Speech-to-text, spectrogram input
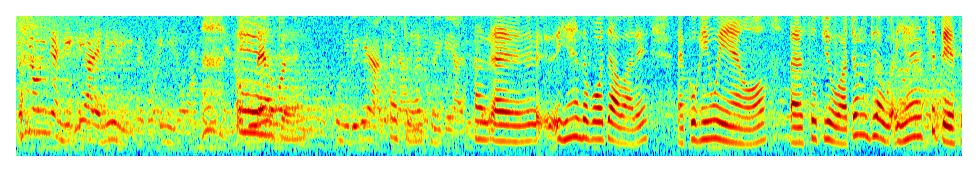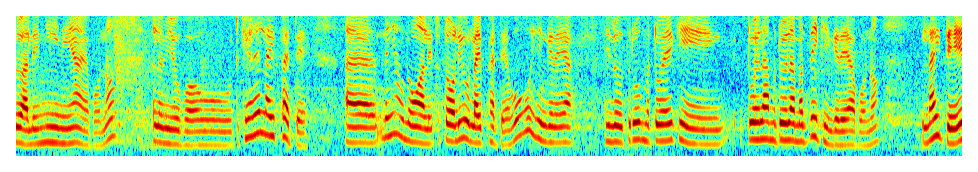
ပြောင်းရင်းနဲ့နေခဲ့ရတဲ့နေ့တွေပဲပေါ့အဲ့ဒီတော့ကနော်ကိုလည်းတော့ကိုညီပေးခဲ့ရလေဟုတ်တယ်ဟုတ်တယ်ပေးခဲ့ရတယ်အဲအဲအရန်သဘောကျပါတယ်အဲကိုဟင်းဝင်ရန်ရောအဲဆိုပြိုကတောင်းတယောက်ကိုအရန်ချစ်တယ်ဆိုတာလေးမြင်နေရတယ်ပေါ့နော်အဲ့လိုမျိုးပေါ့ဟိုတကယ်လည်းလိုက်ဖတ်တယ်အဲနှစ်ယောက်လုံးကလေတော်တော်လေးကိုလိုက်ဖတ်တယ်ဟိုးရင်ကလေးကဒီလိုသူတို့မတွဲခင်တွဲလားမတွဲလားမသိခင်ကလေးကပေါ့နော်လိုက်တယ်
